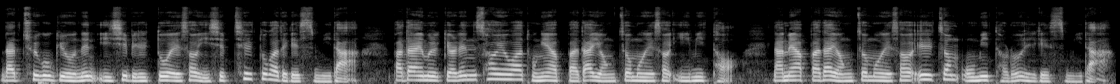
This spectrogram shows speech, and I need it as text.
낮 최고 기온은 21도에서 27도가 되겠습니다. 바다의 물결은 서해와 동해 앞바다 0.5에서 2m, 남해 앞바다 0.5에서 1.5m로 일겠습니다.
